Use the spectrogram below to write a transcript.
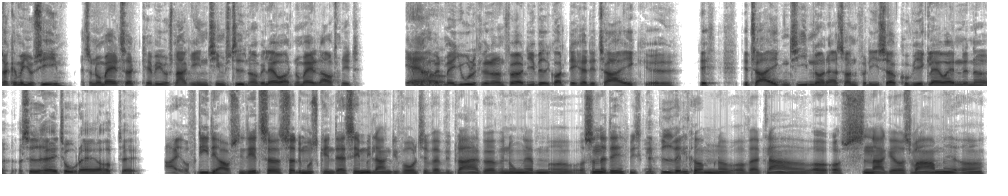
Så kan man jo sige, altså normalt så kan vi jo snakke i en times tid, når vi laver et normalt afsnit. Ja, der har været med i julekalenderen før, de ved godt, det her, det tager ikke, øh, det, det tager ikke en time, når det er sådan, fordi så kunne vi ikke lave andet end at, at sidde her i to dage og optage. Nej, og fordi det er afsnit 1, så, så er det måske endda semi-langt i forhold til, hvad vi plejer at gøre ved nogle af dem. Og, og sådan er det. Vi skal ja. byde velkommen og, og være klar og, og, og snakke os varme. Og...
